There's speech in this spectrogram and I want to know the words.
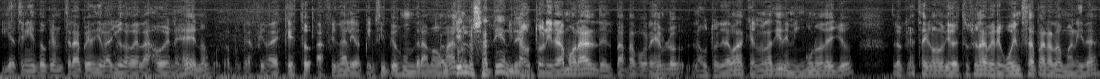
y ha tenido que entrar a pedir ayuda de las ONG, ¿no? Porque, porque al final es que esto, al final y al principio es un drama ¿Pero humano. quién los atiende? Y la autoridad moral del Papa, por ejemplo, la autoridad moral que no la tiene ninguno de ellos, lo que está ahí cuando dijo, esto es una vergüenza para la humanidad.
